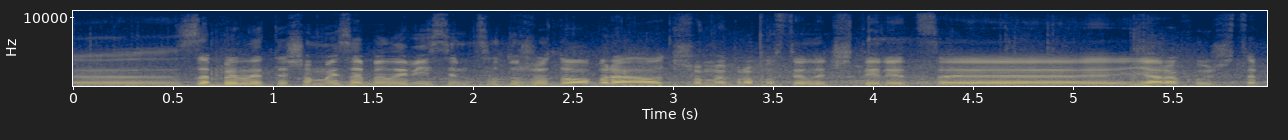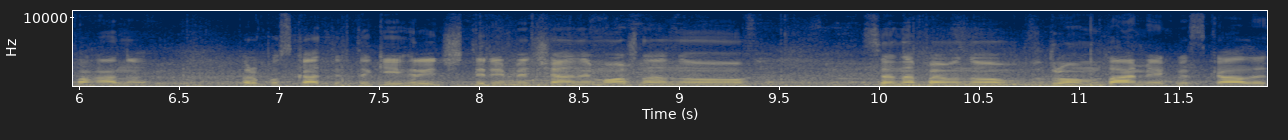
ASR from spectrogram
Е, Забили те, що ми забили 8, це дуже добре. А от що ми пропустили 4, це я рахую, що це погано. Пропускати в такій грі 4 м'яча не можна. Ну це напевно в другому таймі, як ви сказали,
